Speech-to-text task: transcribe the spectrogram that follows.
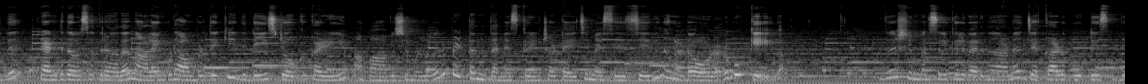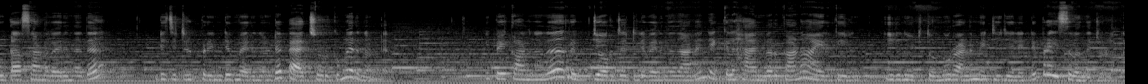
ഇത് രണ്ട് ദിവസത്തിനകത്ത് നാളെയും കൂടെ ആകുമ്പോഴത്തേക്ക് ഇതിന്റെ ഈ സ്റ്റോക്ക് കഴിയും. അപ്പോൾ ആവശ്യമുള്ളവർ പെട്ടെന്ന് തന്നെ സ്ക്രീൻഷോട്ട് അയച്ച് മെസ്സേജ് ചെയ്ത് നിങ്ങളുടെ ഓർഡർ ബുക്ക് ചെയ്യുക. ഇത് ഷിമ്മർ സിൽക്കിൽ വരുന്നതാണ്. ജക്കാട് ബൂട്ടീസ് ബൂട്ടാസാണ് വരുന്നത്. ഡിജിറ്റൽ പ്രിന്റും വരുന്നുണ്ട് പാച്ച് വർക്കും വരുന്നുണ്ട്. ഇപ്പോൾ ഈ കാണുന്നത് റിബ് ജോർജറ്റിൽ വരുന്നതാണ്. നെക്കൽ ഹാൻഡ് വർക്കാണ് ആയിരത്തി ഇരുന്നൂറ്റി തൊണ്ണൂറാണ് മെറ്റീരിയലിന്റെ പ്രൈസ് വന്നിട്ടുള്ളത്.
